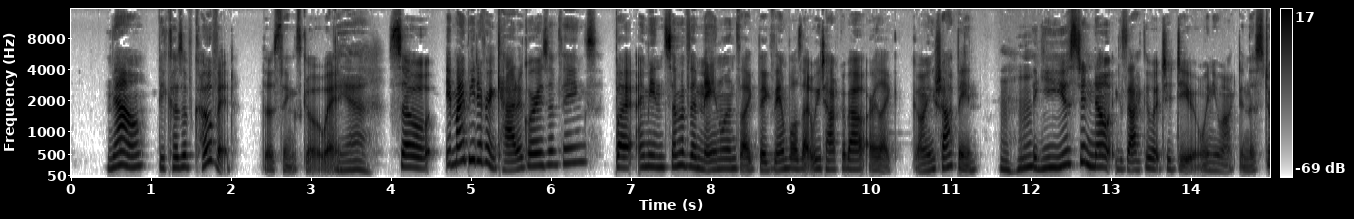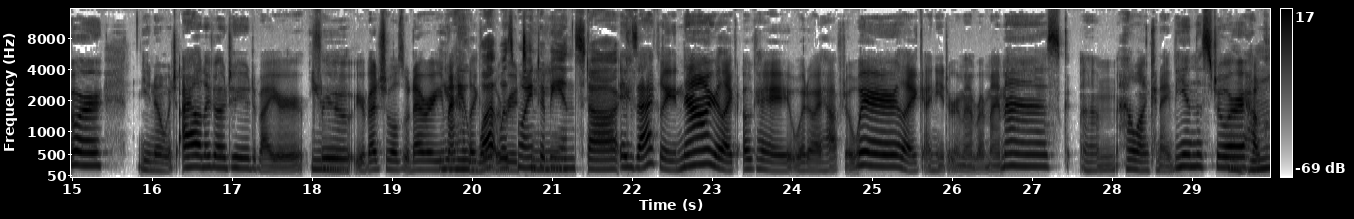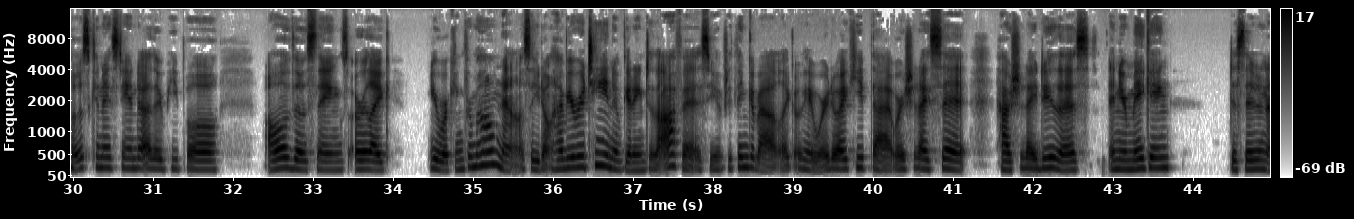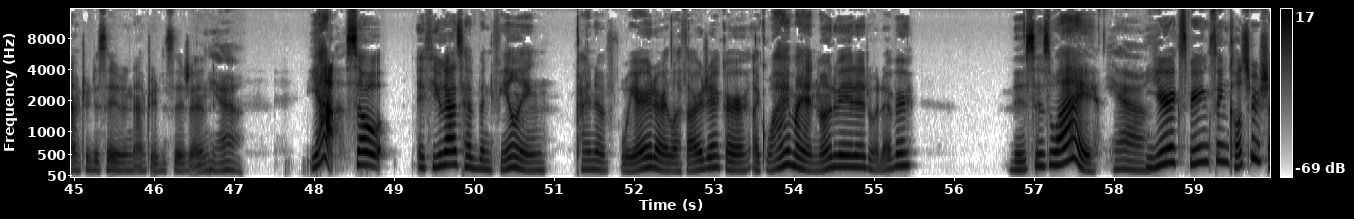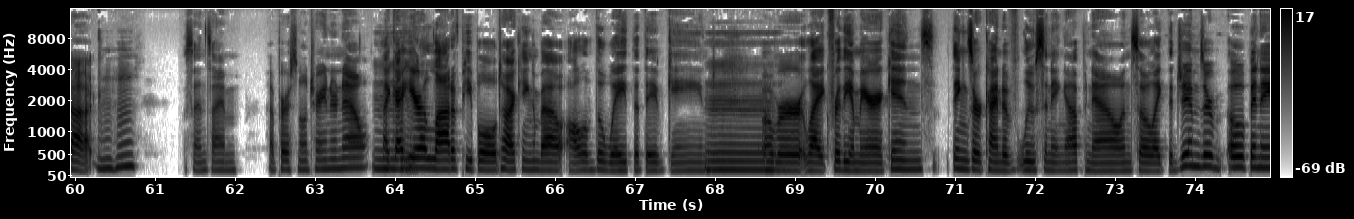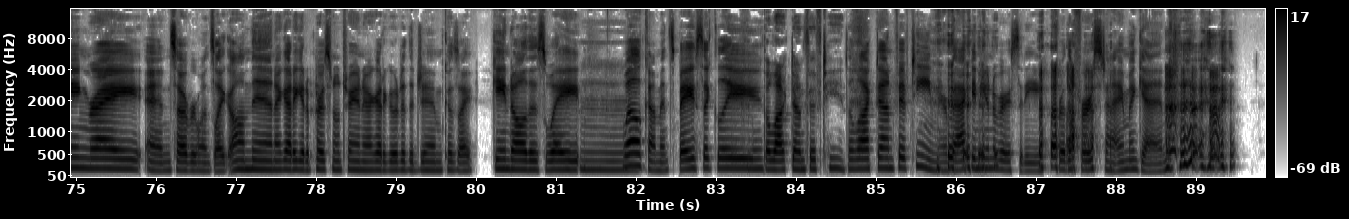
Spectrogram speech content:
now, because of COVID, those things go away. Yeah. So it might be different categories of things, but I mean, some of the main ones, like the examples that we talk about, are like going shopping. Mm-hmm. Like you used to know exactly what to do when you walked in the store. You know which aisle to go to to buy your You- fruit, your vegetables, whatever. You, You, might knew have like what was going to be in stock. Exactly. Now you're like, okay, what do I have to wear? Like, I need to remember my mask. Um, how long can I be in the store? How Mhm. close can I stand to other people? All of those things. Or like, you're working from home now, so you don't have your routine of getting to the office. You have to think about, like, okay, where do I keep that? Where should I sit? How should I do this? And you're making decision after decision after decision. Yeah. Yeah. So if you guys have been feeling kind of weird or lethargic or like, why am I unmotivated, whatever, this is why Yeah. you're experiencing culture shock. Mm-hmm. Since I'm a personal trainer now, like I Mm. hear a lot of people talking about all of the weight that they've gained Mm. over, like for the Americans, things are kind of loosening up now. And so, like, the gyms are opening, right? And so everyone's like, oh man, I got to get a personal trainer. I got to go to the gym because I gained all this weight. Mm. Welcome. It's basically the lockdown 15. the lockdown 15. You're back in university for the first time again.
